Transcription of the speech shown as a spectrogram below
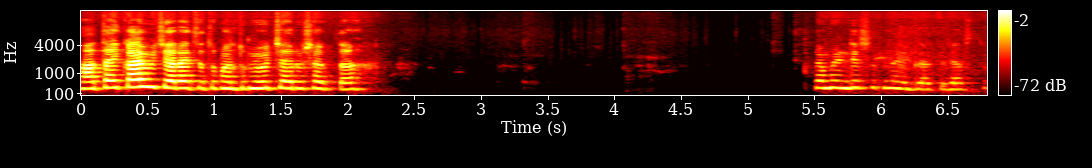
हा ताई काय विचारायचं तुम्हाला? तुम्ही विचारू शकता? कमेंट दिसत नाही जात जास्त?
